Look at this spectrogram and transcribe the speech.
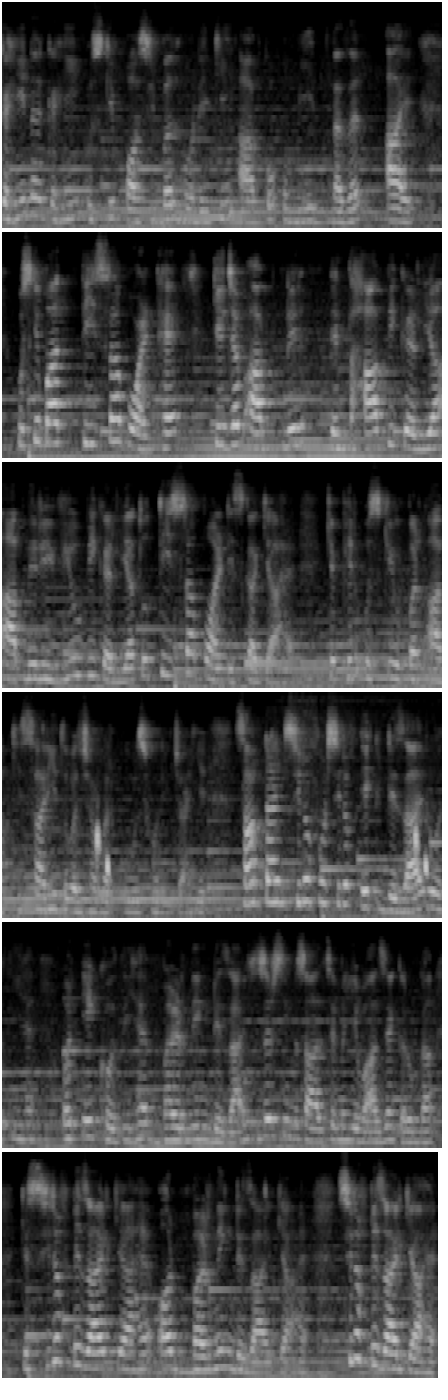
कहीं ना कहीं उसकी पॉसिबल होने की आपको उम्मीद नज़र आए। उसके बाद तीसरा पॉइंट है कि जब आपने इंतहा भी कर लिया, आपने रिव्यू भी कर लिया तो तीसरा पॉइंट इसका क्या है कि फिर उसके ऊपर आपकी सारी तवज्जो मरकूज होनी चाहिए। समटाइम सिर्फ़ और सिर्फ़ एक डिज़ायर होती है और एक होती है बर्निंग डिज़ायर दूसरी सी मिसाल से मैं ये वाजह करूँगा कि सिर्फ़ डिज़ायर क्या है और बर्निंग डिज़ायर क्या है। सिर्फ़ डिज़ायर क्या है?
